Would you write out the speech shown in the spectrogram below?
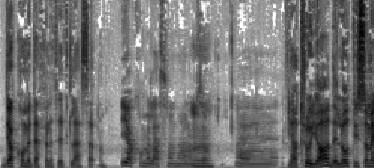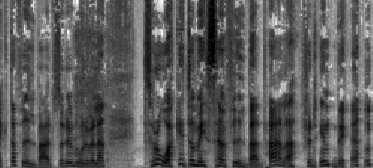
jag kommer definitivt läsa den. jag kommer läsa den här också. Eh, Jag tror jag, det låter ju som äkta feelbad så det vore väl en tråkigt att missa en feelbad-pärla för din del.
